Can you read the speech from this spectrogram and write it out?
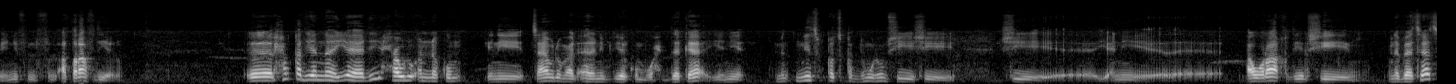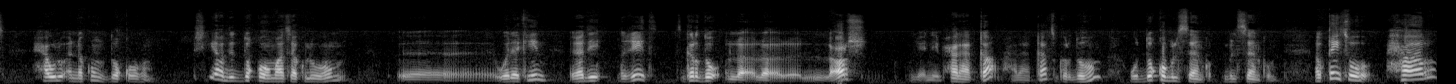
يعني في, الأطراف ديالو. آه، الحلقة ديالنا هي هذه حاولوا أنكم يعني تعاملوا مع الأرانب ديالكم بواحد الذكاء يعني ملي تبقاو تقدموا لهم شي شي شي يعني آه، أوراق ديال شي نباتات حاولوا أنكم تذوقوهم. ماشي غادي تذوقوهم تاكلوهم ولكن غادي غير تقردوا العرش يعني بحال هكا بحال هكا تقردوهم وتذوقوا بلسانكم بلسانكم. لقيتوه حار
